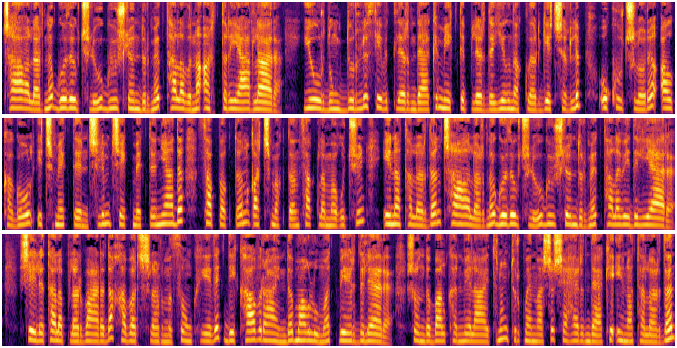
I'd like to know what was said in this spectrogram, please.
çagalaryna gözegçiligi güýçlendirmek talabyny artdyrýarlar. Ýurduň dürli sebitlerindäki mekdeplerde ýygnaklar geçirilip, okuwçylary alkogol içmekden, çilim çekmekden ýa-da sapakdan gaçmakdan saklamak üçin ene-atalardan çagalaryna gözegçiligi güýçlendirmek talap edilýär. Şeýle talaplar barada habarçylarymyz soňky gezek dekabr aýynda maglumat berdiler. Şonda Balkan welaýatynyň Türkmenbaşy şäherindäki ene-atalardan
